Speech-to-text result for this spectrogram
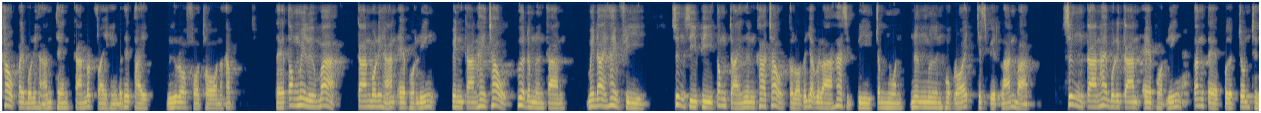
เข้าไปบริหารแทนการรถไฟแห่งประเทศไทย หรือรอฟทนะครับ แต่ต้องไม่ลืมว่าการบริหาร Airport Link เป็นการให้เช่าเพื่อดำเนินการไม่ได้ให้ฟรี ซึ่ง CP ต้องจ่ายเงินค่าเช่าตลอดระยะเวลา 50 ปีจำนวน 1671 ล้านบาท ซึ่งการให้บริการ Airport Link ตั้งแต่เปิดจนถึง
